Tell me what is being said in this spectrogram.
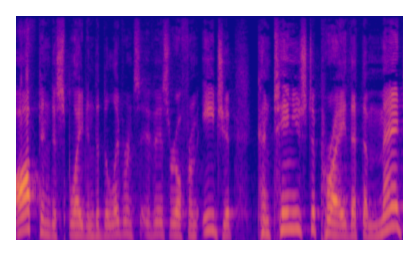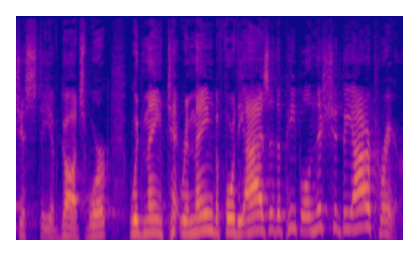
often displayed in the deliverance of Israel from Egypt, continues to pray that the majesty of God's work would maintain, remain before the eyes of the people. And this should be our prayer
